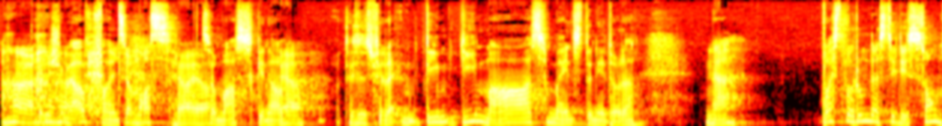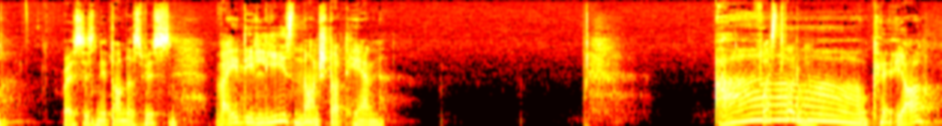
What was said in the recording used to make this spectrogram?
Das ist schon mal aufgefallen. Zur Maß, ja, ja. Zur Maß, genau. Ja. Das ist vielleicht, die, die Maß meinst du nicht, oder? Na, weißt du, warum das die das sagen? Weil sie es nicht anders wissen. Weil die lesen anstatt hören. Ah. Weißt du warum? Okay, ja.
